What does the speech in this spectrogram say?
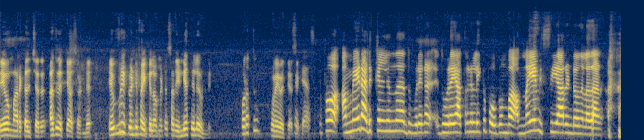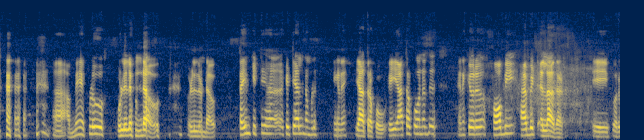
ദേവന്മാരുടെ കൾച്ചർ അത് വ്യത്യാസമുണ്ട്. എവറി ട്വന്റി ഫൈവ് കിലോമീറ്റേഴ്സ് അത് ഇന്ത്യത്തിലേ ഉണ്ട്. പുറത്ത് കുറെ വ്യത്യാസം. ഇപ്പോ അമ്മയുടെ അടുക്കൽ നിന്ന് ദൂര ദൂരയാത്രകളിലേക്ക് പോകുമ്പോ അമ്മയെ മിസ് ചെയ്യാറുണ്ടോ എന്നുള്ളതാണ്. അമ്മ എപ്പോഴും ഉള്ളിലുണ്ടാവും ഉള്ളിലുണ്ടാവും. ടൈം കിട്ടിയ കിട്ടിയാൽ നമ്മൾ ഇങ്ങനെ യാത്ര പോകും. ഈ യാത്ര പോകുന്നത് എനിക്ക് ഒരു ഹോബി ഹാബിറ്റ് അല്ല അതാണ്. ഈ ഒരു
